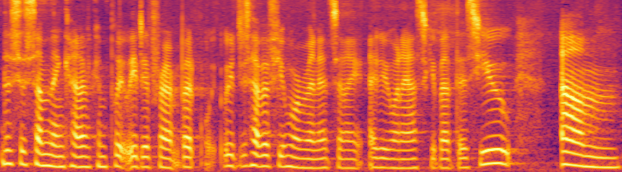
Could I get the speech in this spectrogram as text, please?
this is something kind of completely different, but we just have a few more minutes, and I, I do want to ask you about this. You, um,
